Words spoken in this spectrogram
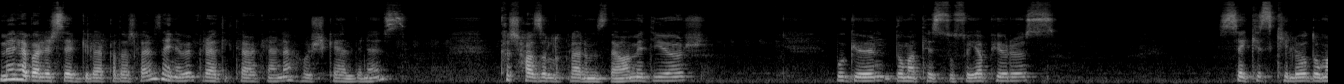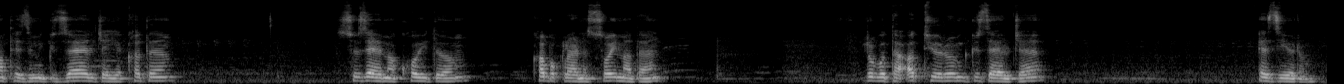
Merhabalar sevgili arkadaşlar. Zeynep'in pratik tariflerine hoş geldiniz. Kış hazırlıklarımız devam ediyor. Bugün domates sosu yapıyoruz. 8 kilo domatesimi güzelce yıkadım. Süzeme koydum. Kabuklarını soymadan robota atıyorum güzelce eziyorum.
